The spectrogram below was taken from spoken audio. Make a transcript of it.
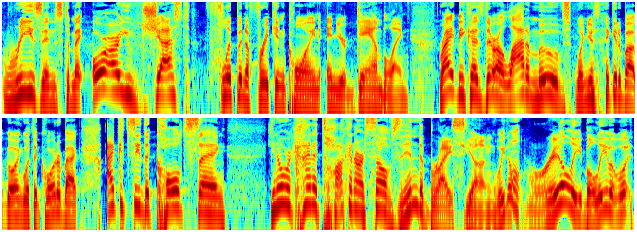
reasons to make. Or are you just flipping a freaking coin and you're gambling? Right? Because there are a lot of moves when you're thinking about going with a quarterback. I could see the Colts saying, you know, we're kind of talking ourselves into Bryce Young. We don't really believe it.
